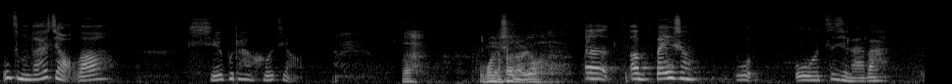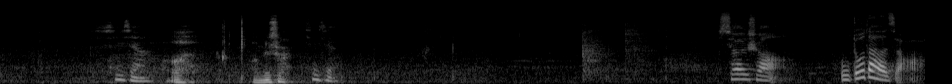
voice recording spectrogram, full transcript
你怎么崴脚了？鞋不太合脚。来，我帮你上点药。呃呃，白医生，我我自己来吧。谢谢啊。啊，啊，没事儿。谢谢。肖医生，你多大的脚啊？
